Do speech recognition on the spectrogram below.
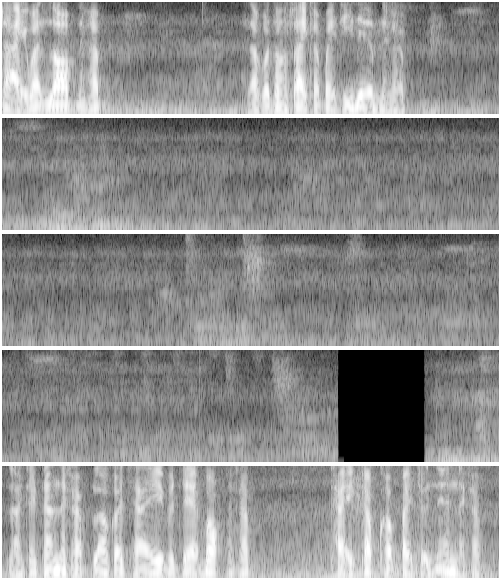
สายวัดรอบนะครับ เราก็ต้องใส่เข้าไปที่เดิมนะครับหลังจากนั้นนะครับเราก็ใช้ประแจบล็อกนะครับ ไขกลับเข้าไปจนแน่นนะครับ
